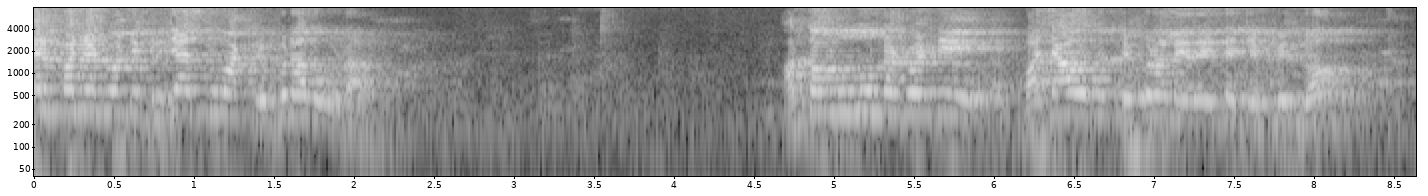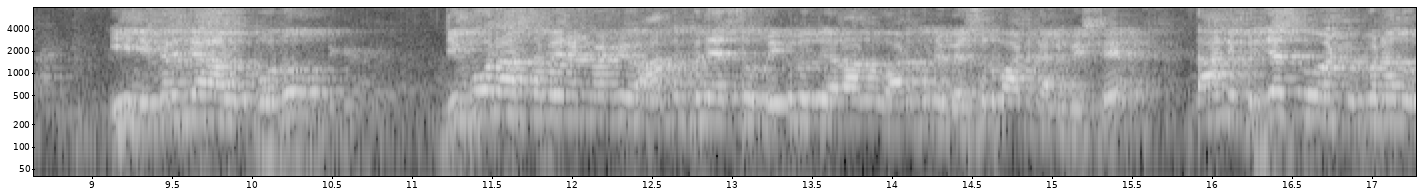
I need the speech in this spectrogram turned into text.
ఏర్పడినటువంటి బ్రిజేష్ కుమార్ ట్రిబ్యునల్ కూడా. అంతకుముందు ఉన్నటువంటి బచావత్ ట్రిబ్యునల్ ఏదైతే చెప్పిందో ఈ నికర జలాలు పోను దిగువ రాష్ట్రమైనటువంటి ఆంధ్రప్రదేశ్ మిగులు జలాలను వాడుకునే వెసులుబాటు కల్పిస్తే దాన్ని బ్రిజేష్ అంటుకునను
